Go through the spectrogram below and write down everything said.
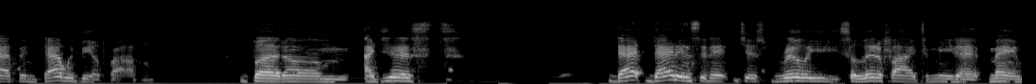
happen, that would be a problem. But um, I just, that that incident just really solidified to me that man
